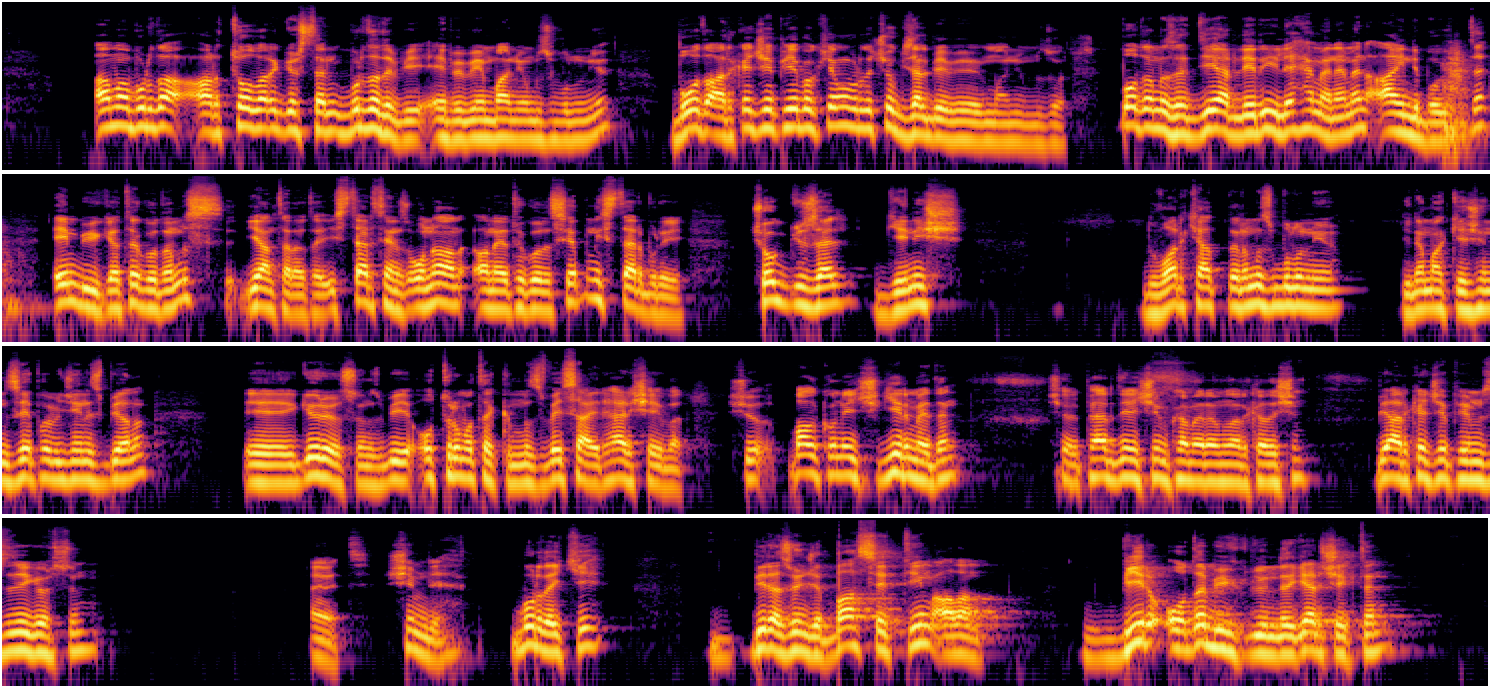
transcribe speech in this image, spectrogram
Ama burada artı olarak göster burada da bir ebeveyn banyomuz bulunuyor. Bu arka cepheye bakıyor ama burada çok güzel bir ebeveyn banyomuz var. Bu da diğerleriyle hemen hemen aynı boyutta. En büyük yatak odamız yan tarafta. İsterseniz onu ana- ana yatak odası yapın, ister burayı. Çok güzel, geniş, duvar kağıtlarımız bulunuyor. Yine makyajınızı yapabileceğiniz bir alan. Ee, görüyorsunuz bir oturma takımımız vesaire her şey var. Şu balkona hiç girmeden şöyle perde açayım kameramın arkadaşım. Bir arka cephemizi de görsün. Evet. Şimdi buradaki biraz önce bahsettiğim alan bir oda büyüklüğünde gerçekten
